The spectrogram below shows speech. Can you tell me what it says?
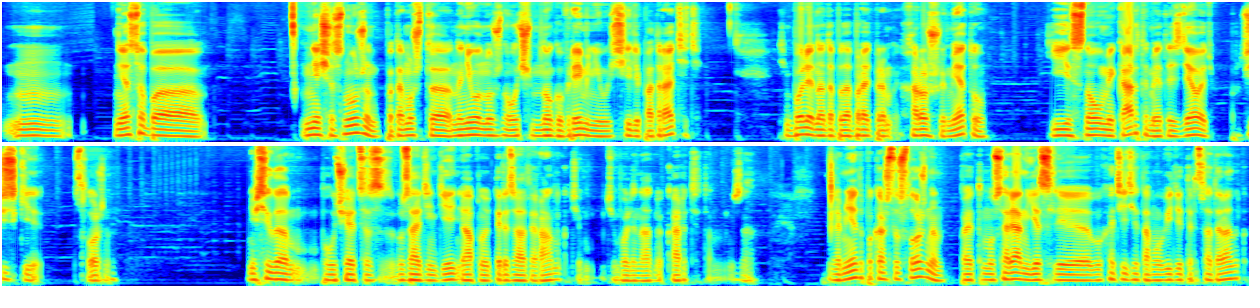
не особо мне сейчас нужен, потому что на него нужно очень много времени и усилий потратить. Тем более надо подобрать прям хорошую мету. И с новыми картами это сделать практически сложно. Не всегда получается за один день апнуть 30 ранг, тем, тем более на одной карте, там, не знаю. Для меня это пока что сложно, поэтому сорян, если вы хотите там увидеть 30 ранг,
